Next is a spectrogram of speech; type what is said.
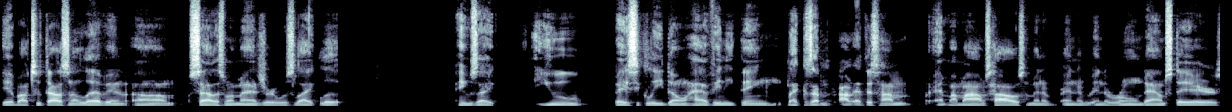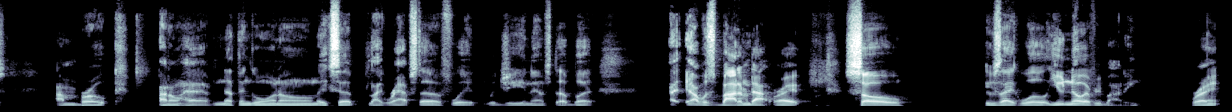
yeah, about 2011, um, Salas, my manager, was like, "Look," he was like, "You basically don't have anything like because I'm, I'm at this time at my mom's house. I'm in a in a in the room downstairs. I'm broke. I don't have nothing going on except like rap stuff with with G and them stuff. But I, I was bottomed out, right? So he was like, "Well, you know everybody, right?"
